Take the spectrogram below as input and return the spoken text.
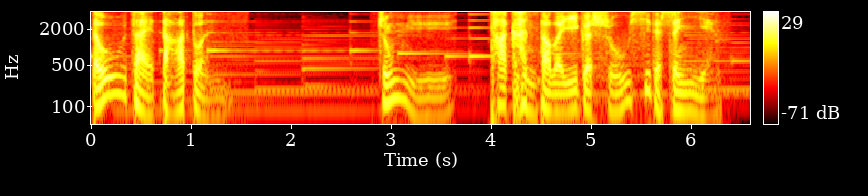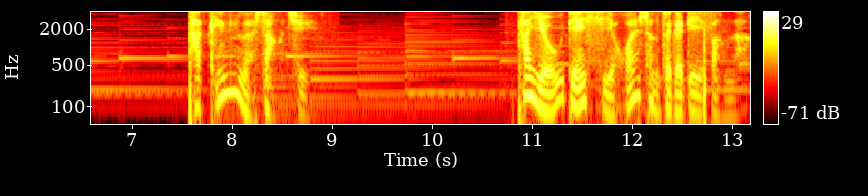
都在打盹。终于，他看到了一个熟悉的身影，他跟了上去。他有点喜欢上这个地方了，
